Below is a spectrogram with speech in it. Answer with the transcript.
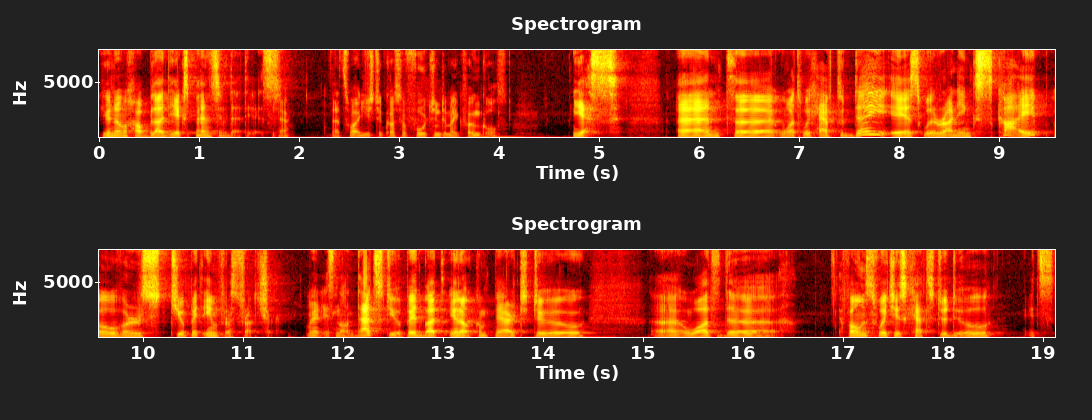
You know how bloody expensive that is. Yeah. That's why it used to cost a fortune to make phone calls. Yes. And uh, what we have today is we're running Skype over stupid infrastructure. I mean, it's not that stupid, but you know, compared to uh, what the phone switches had to do. It's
